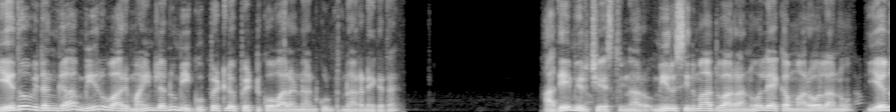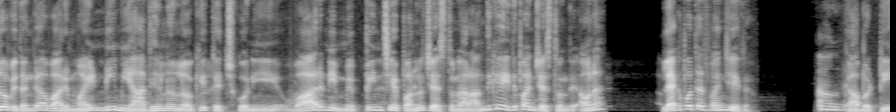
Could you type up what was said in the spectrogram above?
ఏదో విధంగా మీరు వారి మైండ్లను మీ గుప్పెట్లో పెట్టుకోవాలని అనుకుంటున్నారనే కదా? అదే మీరు చేస్తున్నారు. మీరు సినిమా ద్వారానో లేక మరోలానో ఏదో విధంగా వారి మైండ్ని మీ ఆధీనంలోకి తెచ్చుకొని వారిని మెప్పించే పనులు చేస్తున్నారు. అందుకే ఇది పనిచేస్తుంది అవునా? లేకపోతే అది పనిచేయదు అవును. కాబట్టి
